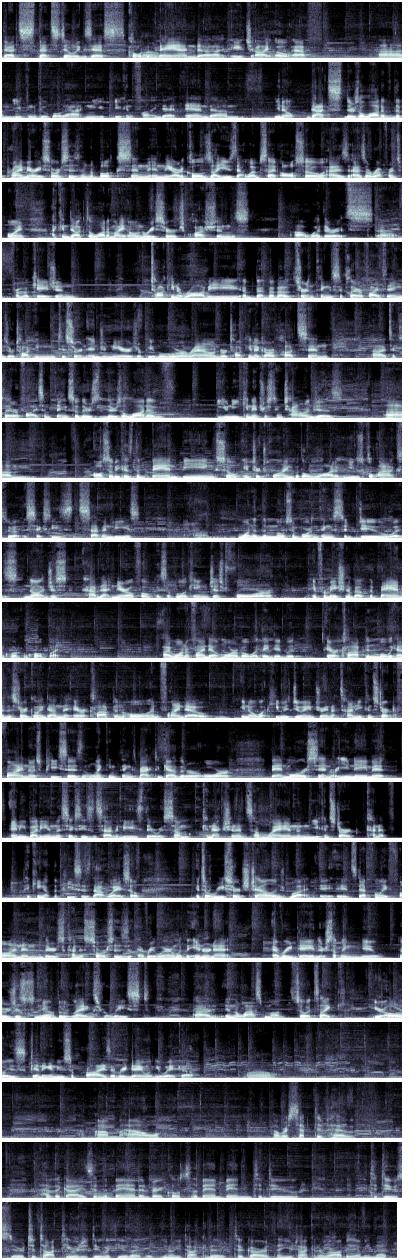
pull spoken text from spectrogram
that's that still exists called wow. the band uh, H I O F. Um, you can Google that and you, you can find it. And um, you know that's there's a lot of the primary sources in the books and in the articles. I use that website also as as a reference point. I conduct a lot of my own research questions, uh, whether it's um, from occasion talking to Robbie about certain things to clarify things, or talking to certain engineers or people who are around, or talking to Garth Hudson uh, to clarify some things. So there's there's a lot of unique and interesting challenges. Um, also, because the band being so intertwined with a lot of musical acts throughout the 60s and 70s, um, one of the most important things to do was not just have that narrow focus of looking just for information about the band, quote unquote, but I want to find out more about what they did with Eric Clapton. Well, we had to start going down the Eric Clapton hole and find out, you know, what he was doing during that time. You can start to find those pieces and linking things back together, or Van Morrison, or you name it. Anybody in the 60s and 70s, there was some connection in some way, and then you can start kind of picking up the pieces that way. So it's a research challenge, but it's definitely fun, and there's kind of sources everywhere. And with the internet, every day there's something new. There was just new yeah. bootlegs released uh, in the last month. So it's like you're always getting a new surprise every day when you wake up. Wow. Um, how how receptive have have the guys in the band and very close to the band been to do to do or to talk to you or to do with you? Like, you know, you're talking to, to Garth and you're talking to Robbie. I mean, that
